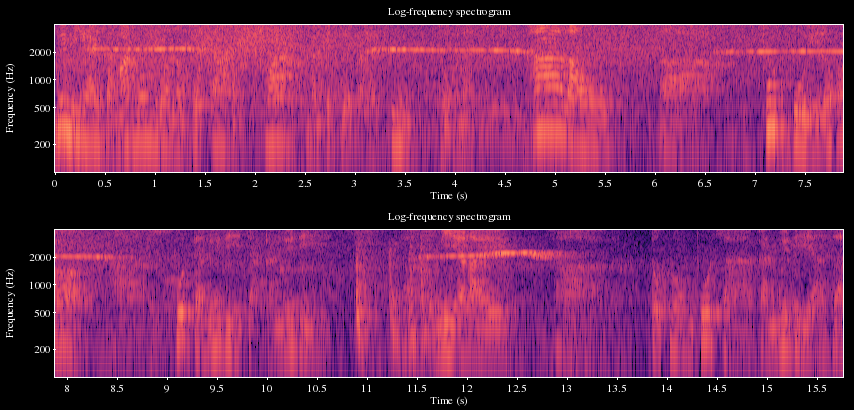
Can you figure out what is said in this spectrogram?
ไม่มีใครสามารถร่วงรู้อนาคตได้ว่ามันจะเกิดอะไรขึ้นถูกไหมคะถ้าเราอ่า พูดคุยแล้วก็พูดกันด้วยดีจากกันด้วยดี มีอะไรตกลงพูดจากันด้วยดีอาจจะ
